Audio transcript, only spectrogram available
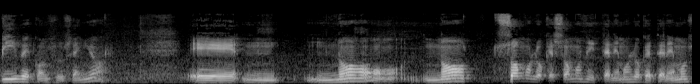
vive con su Señor. Eh, no, no somos lo que somos ni tenemos lo que tenemos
